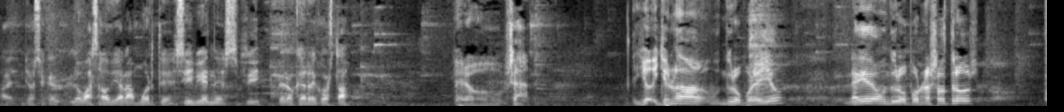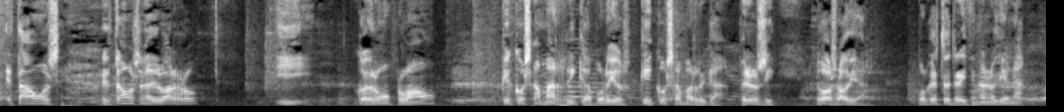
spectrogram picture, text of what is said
A ver, yo sé que lo vas a odiar a muerte sí, si vienes, sí. pero qué recosta. Pero, o sea, yo, yo no daba un duro por ello, nadie daba un duro por nosotros. Estábamos, estábamos en el barro Y cuando lo hemos probado, qué cosa más rica, por Dios, qué cosa más rica. Pero sí, lo vamos a odiar, porque esto de tradicional no tiene nada.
